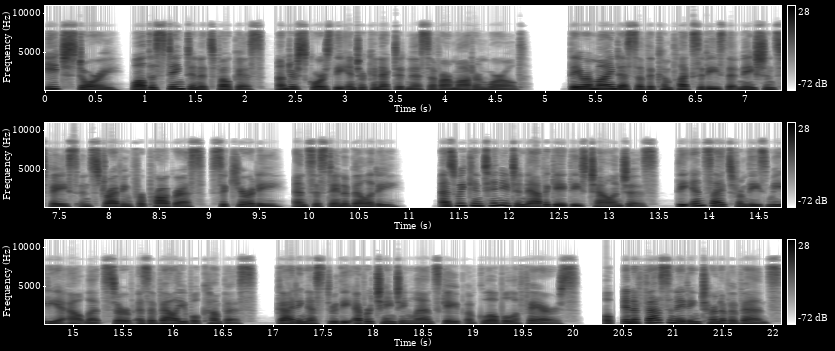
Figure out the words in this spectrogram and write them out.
Each story, while distinct in its focus, underscores the interconnectedness of our modern world. They remind us of the complexities that nations face in striving for progress, security, and sustainability. As we continue to navigate these challenges, the insights from these media outlets serve as a valuable compass, guiding us through the ever changing landscape of global affairs. In a fascinating turn of events,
